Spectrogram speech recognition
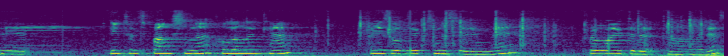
e, utility function'ı kullanırken base object'in üzerinde provider'ı tanımlarız.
